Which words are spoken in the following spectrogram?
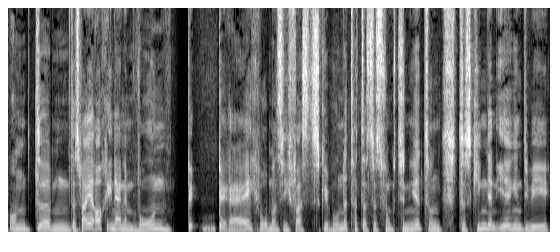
Und ähm, das war ja auch in einem Wohnbereich, wo man sich fast gewundert hat, dass das funktioniert. Und das ging dann irgendwie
